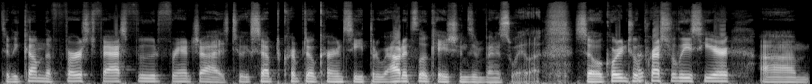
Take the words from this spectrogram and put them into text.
to become the first fast food franchise to accept cryptocurrency throughout its locations in Venezuela. So, according to a press release here, um,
